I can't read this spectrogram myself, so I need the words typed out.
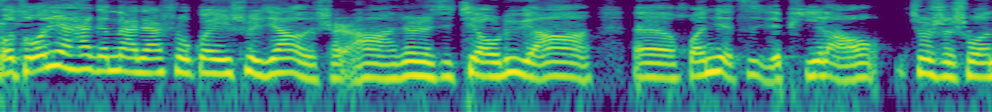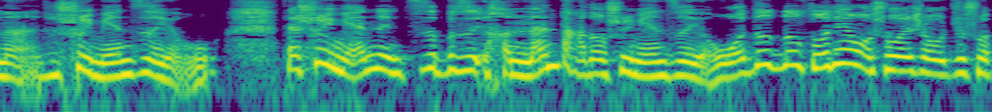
我昨天还跟大家说关于睡觉的事儿啊，就是焦虑啊，呃，缓解自己的疲劳，就是说呢，睡眠自由。但睡眠呢，你自不自很难达到睡眠自由。我都都昨天我说的时候，我就说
